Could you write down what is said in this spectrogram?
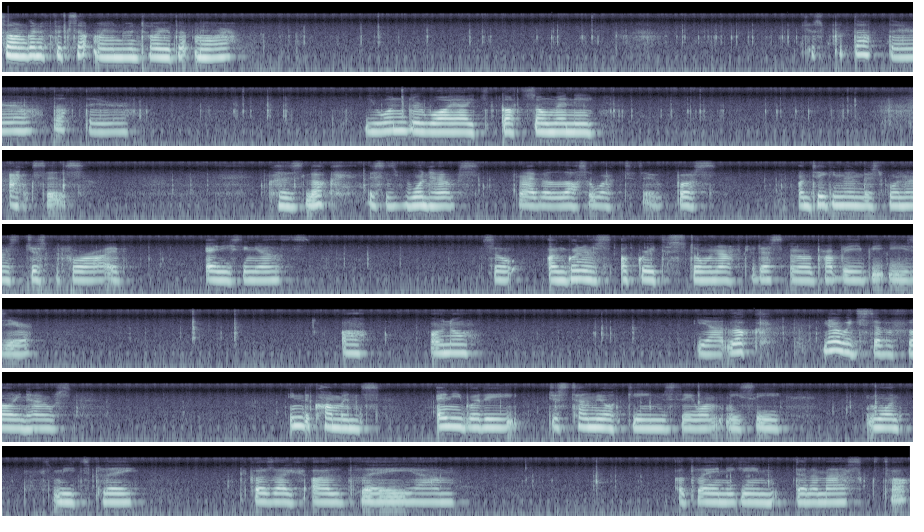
So I'm going to fix up my inventory a bit more. Just put that there, that there. You wonder why I got so many axes. Because look, this is one house. And I have a lot of work to do. But I'm taking down this one house just before I have anything else. So I'm gonna upgrade the stone after this and it'll probably be easier. Oh, oh no. Yeah, look. Now we just have a flying house. In the comments, anybody just tell me what games they want me see want me to play because I I'll play um I'll play any game that I'm asked to.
